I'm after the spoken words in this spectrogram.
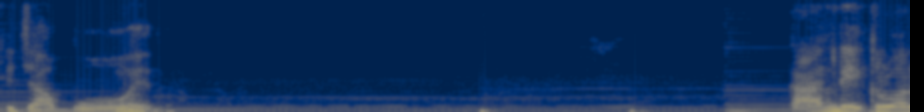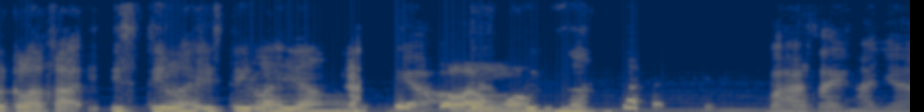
ke Jabo Hmm. itu Kak Andi keluar keluar kak istilah-istilah yang ya, bahasa yang hanya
